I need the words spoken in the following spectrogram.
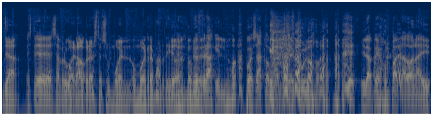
Ya. Este se ha preocupado. Bueno, pero este es un buen, un buen repartidor. no es frágil, ¿no? Pues a tomar por el culo. y le ha pegado un patadón ahí.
